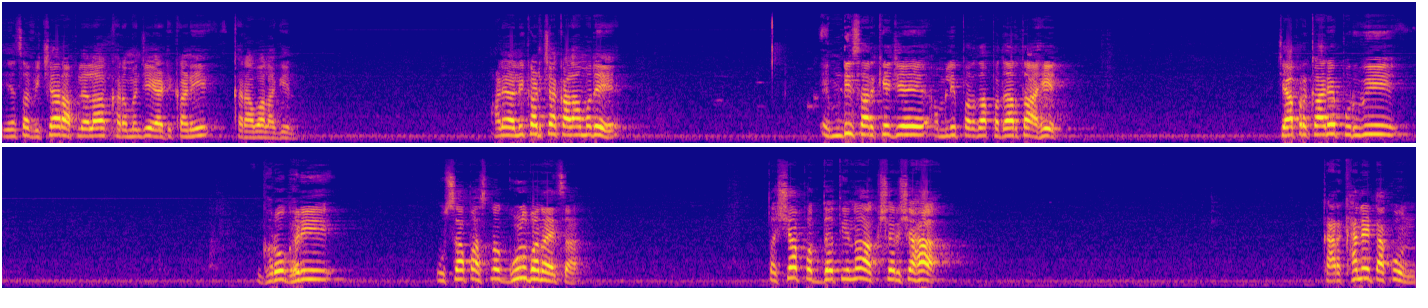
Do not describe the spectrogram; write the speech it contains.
याचा विचार आपल्याला खरं म्हणजे या ठिकाणी करावा लागेल. आणि अलीकडच्या काळामध्ये एमडी सारखे जे अंमली पदार्थ आहेत ज्या प्रकारे पूर्वी घरोघरी उसापासनं गुळ बनायचा तशा पद्धतीनं अक्षरशः कारखाने टाकून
